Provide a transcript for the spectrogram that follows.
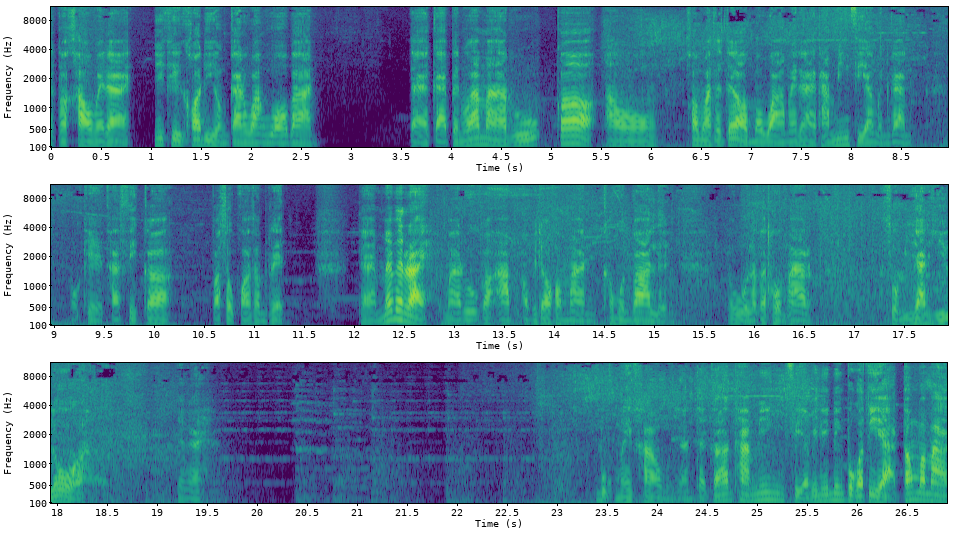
แต่ก็เข้าไม่ได้ นี่คือข้อดีของการวางวอลบ้าน แต่กลายเป็นว่ามารู้ก็เอาคอมมาสเตอร์ออกมาวางไม่ได้ทามมิ่งเสียเหมือนกัน โอเคคลาสสิกก็ประสบความสำเร็จ แต่ไม่เป็นไรมารู้ก็อัพเอาไปจอคอมมานข้างบนบ้านเลยโอ้โหแล้วก็โถมมาสวมวิญญาณฮีโร่อะยังไง บุกไม่เข้าเหมือนกัน แต่ก็ทามมิ่งเสียไปนิดนึงปกติอะต้องประมาณ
